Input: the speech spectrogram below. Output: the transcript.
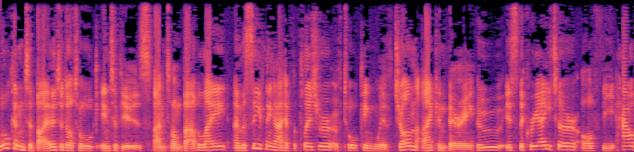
Welcome to Biota.org interviews. I'm Tom Barbalet, and this evening I have the pleasure of talking with John Eikenberry, who is the creator of the How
